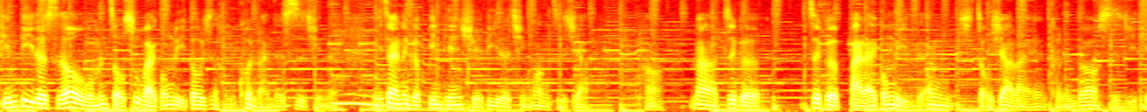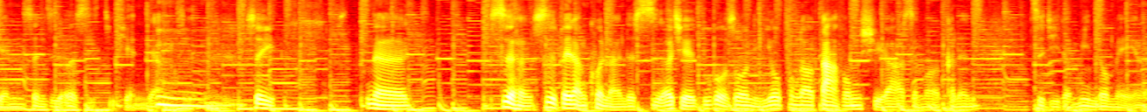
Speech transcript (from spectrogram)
平地的时候，我们走数百公里都是很困难的事情的。嗯你在那个冰天雪地的情况之下，好、那这个这个百来公里这样走下来，可能都要十几天，甚至二十几天这样子。嗯，所以那是很是非常困难的事，而且如果说你又碰到大风雪啊什么，可能自己的命都没了，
